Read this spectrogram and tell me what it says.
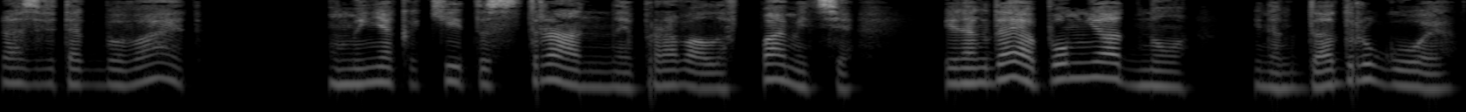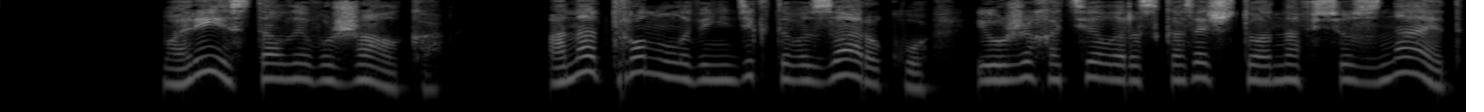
Разве так бывает? У меня какие-то странные провалы в памяти. Иногда я помню одно, иногда другое. Марии стало его жалко. Она тронула Венедиктова за руку и уже хотела рассказать, что она все знает,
